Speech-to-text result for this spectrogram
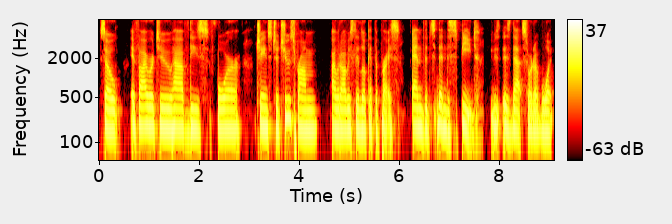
So if I were to have these four chains to choose from, I would obviously look at the price and the, then the speed is, is that sort of what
